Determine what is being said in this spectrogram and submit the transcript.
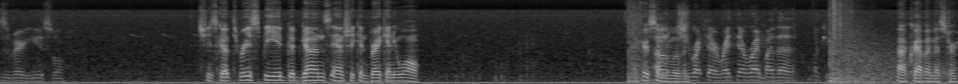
This is very useful. She's got three speed, good guns, and she can break any wall. I hear someone oh, moving. She's right there, right there, right by the fucking. Ah, crap, I missed her.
